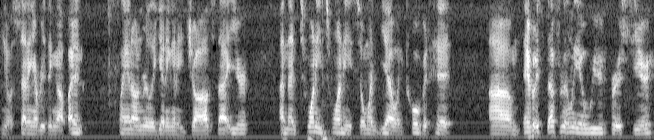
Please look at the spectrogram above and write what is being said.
you know, setting everything up. I didn't plan on really getting any jobs that year, and then twenty twenty. So when yeah, when COVID hit, um, it was definitely a weird first year.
